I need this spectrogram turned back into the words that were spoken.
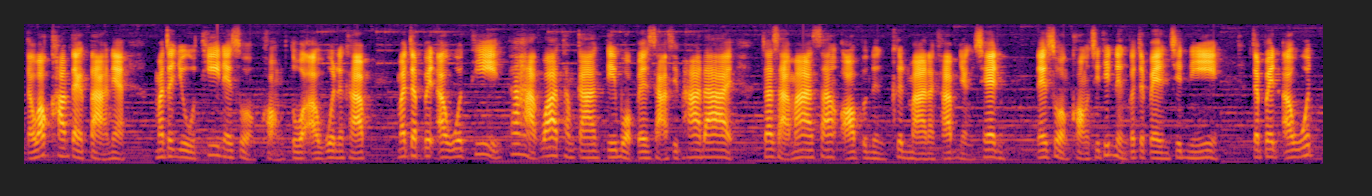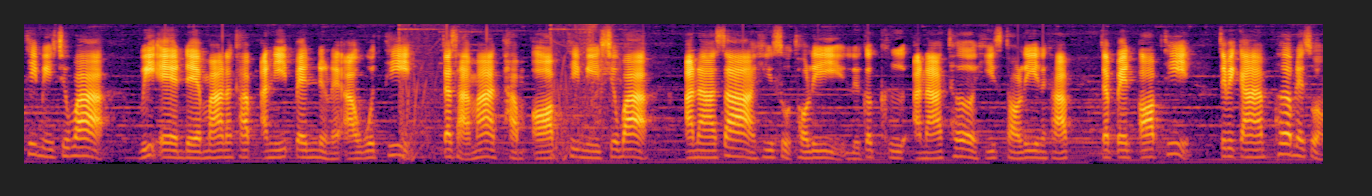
แต่ว่าความแตกต่างเนี่ยมันจะอยู่ที่ในส่วนของตัวอาวุธนะครับ มันจะเป็นอาวุธที่ถ้าหากว่าทำการตีบวกเป็น 35 ได้ จะสามารถสร้างออฟตัวหนึ่งขึ้นมานะครับ อย่างเช่น ในส่วนของชิ้นที่ 1 ก็จะเป็นชิ้นนี้ จะเป็นอาวุธที่มีชื่อว่า VA d e m a นะครับ อันนี้เป็นหนึ่งในอาวุธที่จะสามารถทำออฟที่มีชื่อว่า Anasa History หรือก็คือ Another History นะครับ จะเป็นออฟที่จะมีการเพิ่มในส่วน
